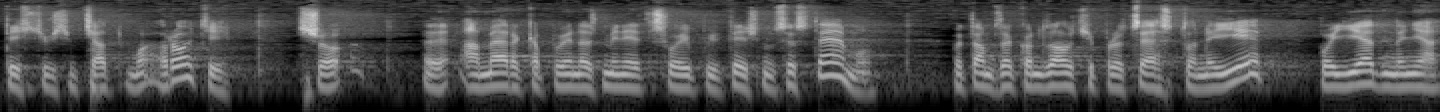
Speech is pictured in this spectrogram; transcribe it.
1080 році, що Е, Америка повинна змінити свою політичну систему, бо там законодавчий процес то не є поєднання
